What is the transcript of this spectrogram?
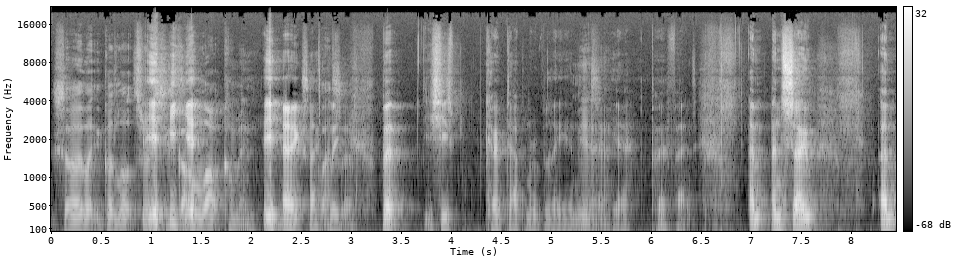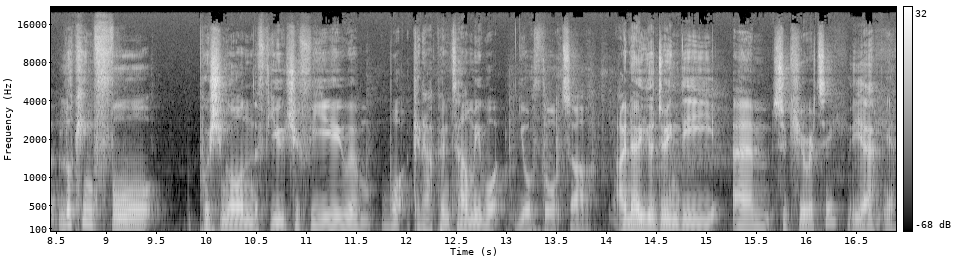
So like, good luck to her. She's got Yeah. a lot coming. Yeah, exactly. But she's coped admirably, and yeah, Yeah. perfect. Um, and so, um, looking for pushing on the future for you and what can happen. Tell me what your thoughts are. I know you're doing the um, security. Yeah. Yeah.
